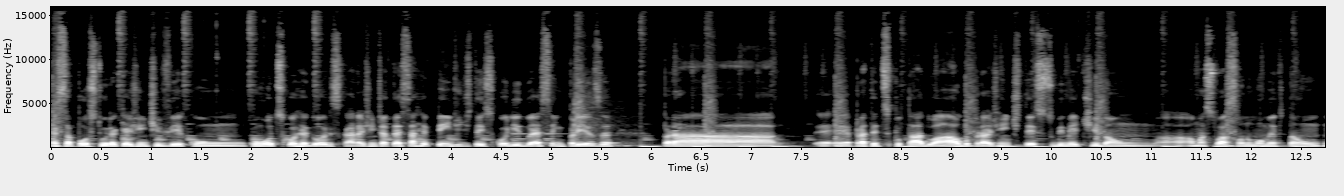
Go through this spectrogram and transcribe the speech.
essa postura que a gente vê com, com outros corredores, cara, a gente até se arrepende de ter escolhido essa empresa para é, é para ter disputado algo, para a gente ter se submetido a, um, a, uma situação num momento tão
